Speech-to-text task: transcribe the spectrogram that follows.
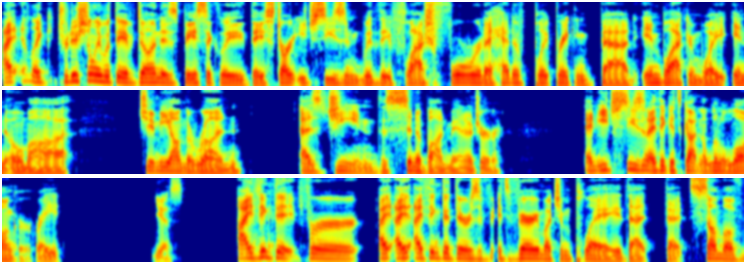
I like traditionally what they've done is basically they start each season with a flash forward ahead of Breaking Bad in black and white in Omaha, Jimmy on the run as Gene, the Cinnabon manager. And each season I think it's gotten a little longer, right? Yes. I think that for I, I I think that there's it's very much in play that that some of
